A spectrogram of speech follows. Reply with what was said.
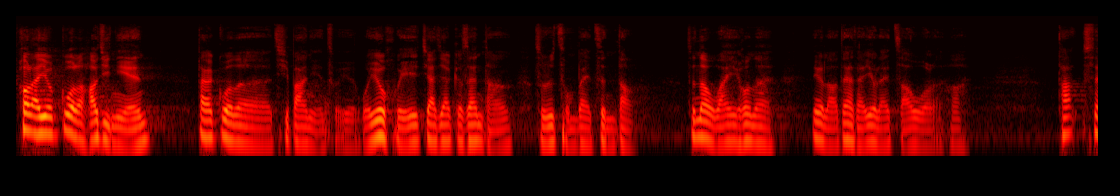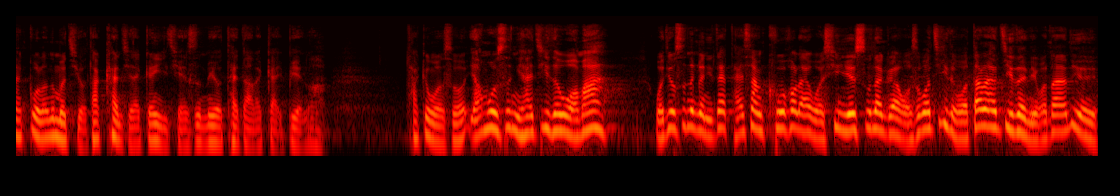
后来又过了好几年，大概过了七八年左右，我又回家家隔山堂，主日崇拜正道。正道完以后呢，那个老太太又来找我了啊。他现在过了那么久，他看起来跟以前是没有太大的改变啊。他跟我说：“杨牧师，你还记得我吗？我就是那个你在台上哭，后来我信耶稣那个。”我说：“我记得，我当然记得你，我当然记得你。”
